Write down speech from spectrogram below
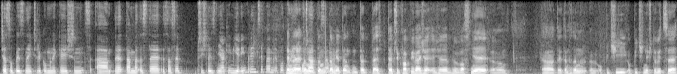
časopis Nature Communications a eh, tam jste zase přišli s nějakým jiným principem, nebo to ne, je ne, pořád tam, to samé? Tam je ten, to, to, je, to je překvapivé, že, že vlastně uh, tady ten, ten opičí, opičí neštovice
